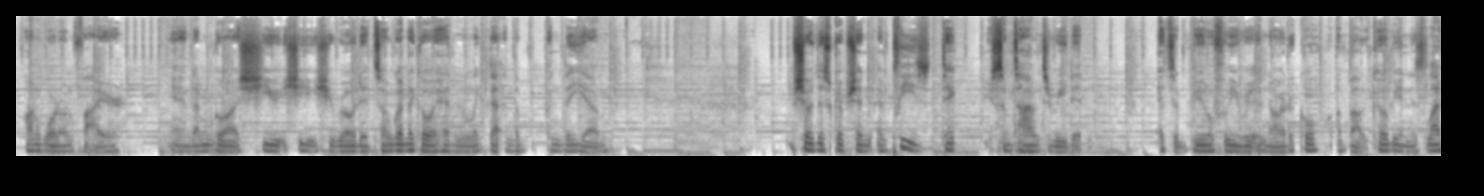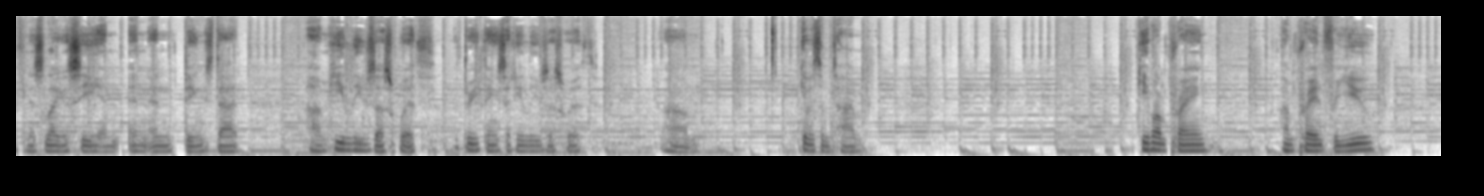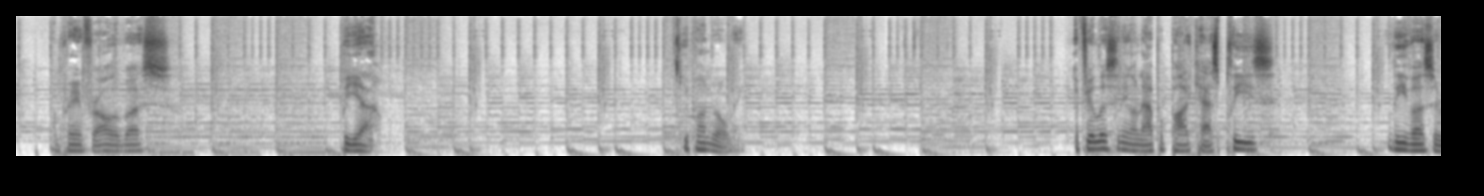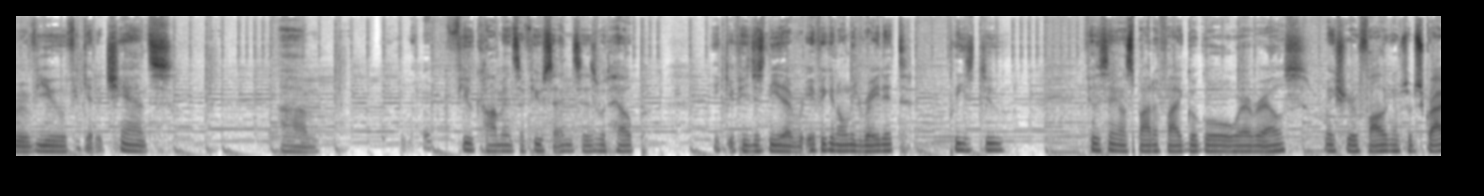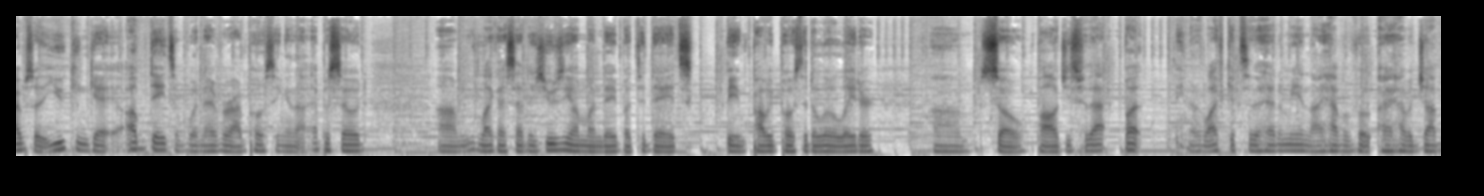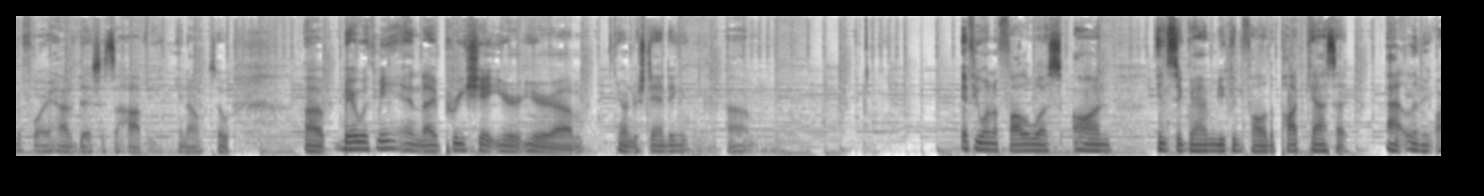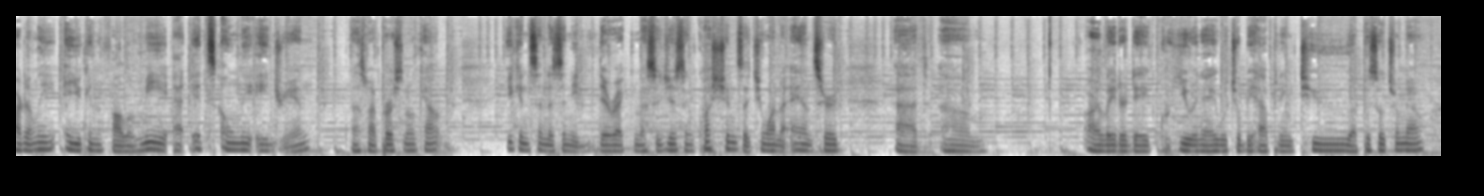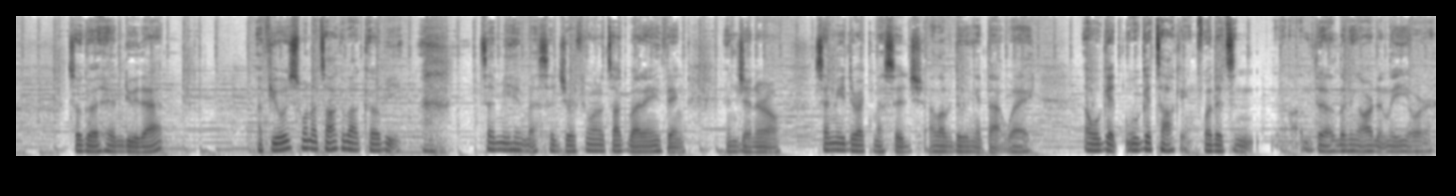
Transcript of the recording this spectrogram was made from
on Word on Fire, and I'm going. She she she wrote it, so I'm going to go ahead and link that in the in the um, show description, and please take some time to read it. It's a beautifully written article about Kobe and his life and his legacy, and and and things that um, he leaves us with. The three things that he leaves us with. Um, give it some time. Keep on praying. I'm praying for you. I'm praying for all of us. But yeah, keep on rolling. If you're listening on Apple Podcasts, please leave us a review if you get a chance. Um, a few comments, a few sentences would help. If you just need a, if you can only rate it, please do. If you're listening on Spotify, Google, or wherever else, make sure you're following and subscribe so that you can get updates of whenever I'm posting an episode. Um, like I said, it's usually on Monday, but today it's being probably posted a little later. Um, so apologies for that, but you know, life gets ahead of me, and I have a I have a job before I have this. It's a hobby, you know. So uh, bear with me, and I appreciate your your um, your understanding. Um, if you want to follow us on Instagram, you can follow the podcast at at Living Ardently, and you can follow me at It's Only Adrian. That's my personal account. You can send us any direct messages and questions that you want to answered at um, our later date Q&A, which will be happening two episodes from now. So go ahead and do that. If you just want to talk about Kobe, send me a message, or if you want to talk about anything in general, send me a direct message. I love doing it that way, and we'll get we'll get talking. Whether it's in the Living Ardently or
